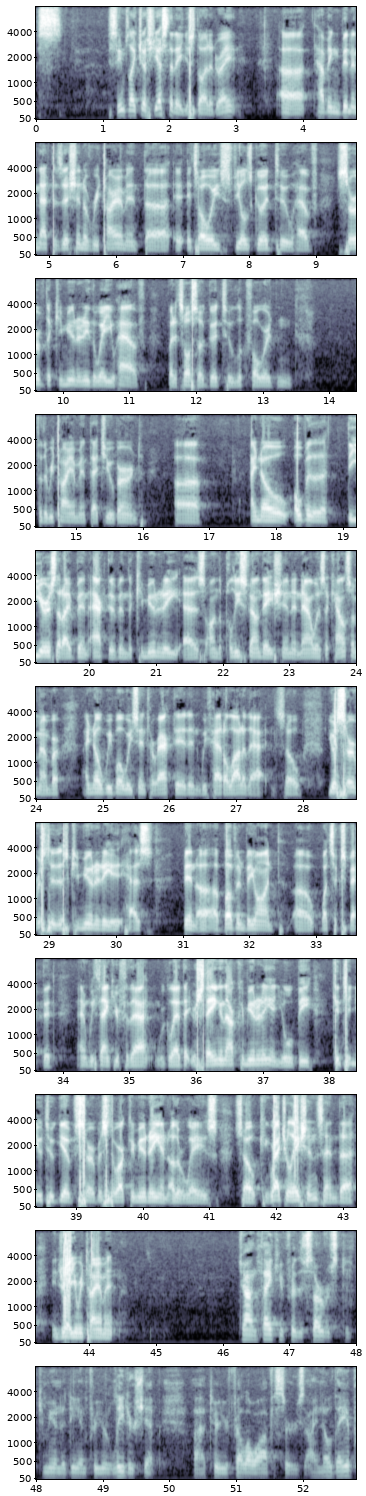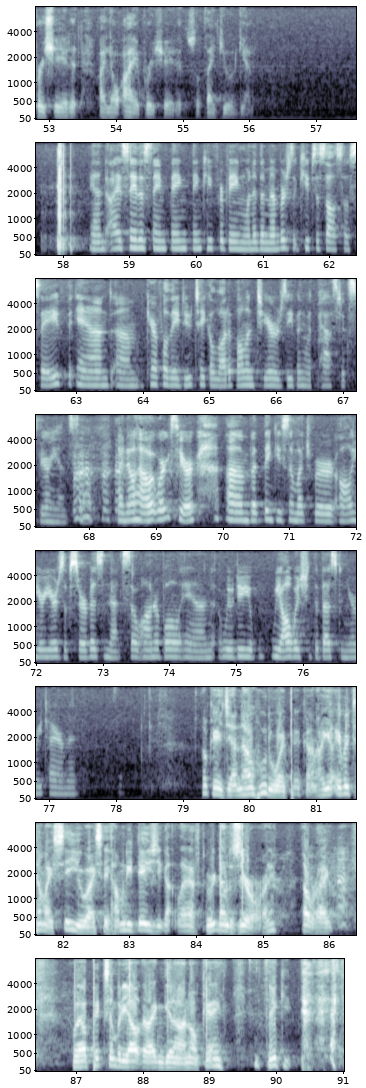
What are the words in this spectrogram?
Seems like just yesterday you started, right? Uh, having been in that position of retirement, uh, it it's always feels good to have served the community the way you have, but it's also good to look forward and for the retirement that you've earned. Uh, I know over the, the years that I've been active in the community as on the police foundation and now as a council member, I know we've always interacted and we've had a lot of that. So your service to this community has been uh, above and beyond uh, what's expected, and we thank you for that. We're glad that you're staying in our community and you'll be continue to give service to our community in other ways. So congratulations and uh, enjoy your retirement. John, thank you for the service to the community and for your leadership uh, to your fellow officers. I know they appreciate it. I know I appreciate it. So thank you again. And I say the same thing. Thank you for being one of the members that keeps us all so safe and um, careful. They do take a lot of volunteers, even with past experience. So I know how it works here. Um, but thank you so much for all your years of service, and that's so honorable. And we do. We all wish you the best in your retirement. Okay, Jen, now who do I pick on? I, every time I see you, I say, how many days you got left? We're down to zero, right? All right. Well, pick somebody out that I can get on, okay? Thank you.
